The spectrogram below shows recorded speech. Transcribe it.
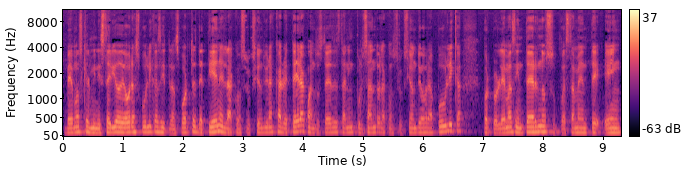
Vemos que el Ministerio de Obras Públicas y Transportes detiene la construcción de una carretera cuando ustedes están impulsando la construcción de obra pública por problemas internos supuestamente en,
